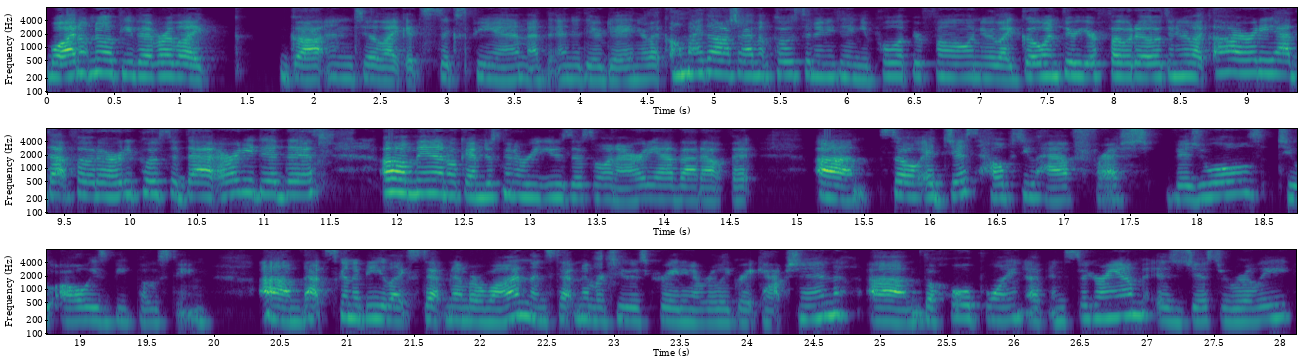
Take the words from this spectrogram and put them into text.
well, I don't know if you've ever like gotten to like it's 6 p.m. at the end of your day and you're like, oh my gosh, I haven't posted anything. You pull up your phone, you're like going through your photos and you're like, oh, I already had that photo, I already posted that, I already did this. Oh man, okay, I'm just gonna reuse this one. I already have that outfit. Um, so it just helps you have fresh visuals to always be posting. Um, that's going to be like step number one. Then step number two is creating a really great caption. Um, the whole point of Instagram is just really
